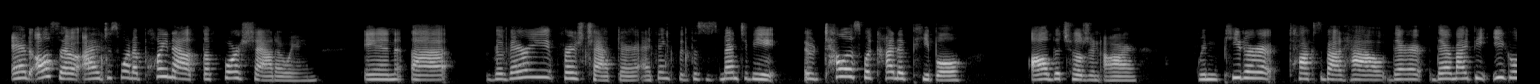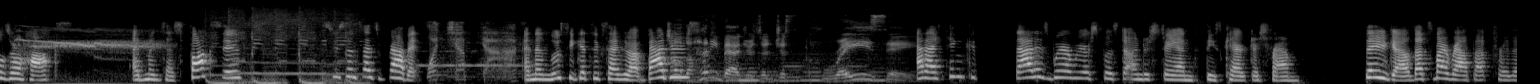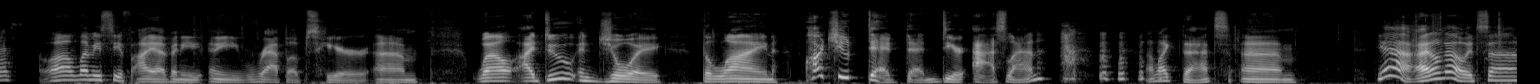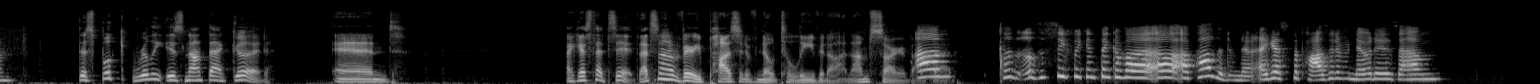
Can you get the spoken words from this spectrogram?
And also, I just want to point out the foreshadowing in uh, the very first chapter. I think that this is meant to be tell us what kind of people all the children are. When Peter talks about how there there might be eagles or hawks, Edmund says foxes. Susan says rabbits. What's up, And then Lucy gets excited about badgers. Oh, badgers. the honey badgers are just crazy. And I think that is where we are supposed to understand these characters from. There you go. That's my wrap up for this. Well, let me see if I have any any wrap ups here. Um, well, I do enjoy the line, "Aren't you dead then, dear Aslan?" I like that. Um, yeah, I don't know. It's um, this book really is not that good, and I guess that's it. That's not a very positive note to leave it on. I'm sorry about Um, that. let- let's see if we can think of a, a, a positive note. I guess the positive note is um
